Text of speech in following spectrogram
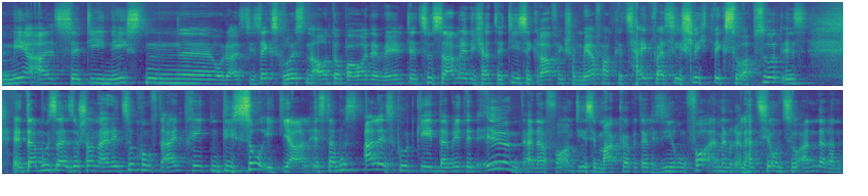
mehr als die nächsten oder als die sechs größten Autobauer der Welt zusammen. Ich hatte diese Grafik schon mehrfach gezeigt, weil sie schlichtweg so absurd ist. Da muss also schon eine Zukunft eintreten, die so ideal ist. Da muss alles gut gehen, damit in irgendeiner Form diese Marktkapitalisierung vor allem in Relation zu anderen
